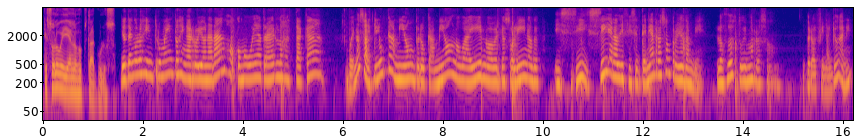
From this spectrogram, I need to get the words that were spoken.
que solo veían los obstáculos. Yo tengo los instrumentos en Arroyo Naranjo, ¿cómo voy a traerlos hasta acá? Bueno, se alquila un camión, pero camión no va a ir, no va a haber gasolina. Y sí, sí era difícil. Tenían razón, pero yo también. Los dos tuvimos razón. Pero al final yo gané.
